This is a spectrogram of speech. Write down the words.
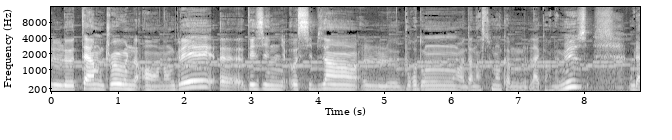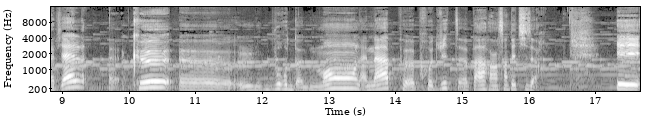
Le terme drone en anglais euh, désigne aussi bien le bourdon d'un instrument comme la cornemuse ou la vielle euh, que euh, le bourdonnement, la nappe produite par un synthétiseur. Et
